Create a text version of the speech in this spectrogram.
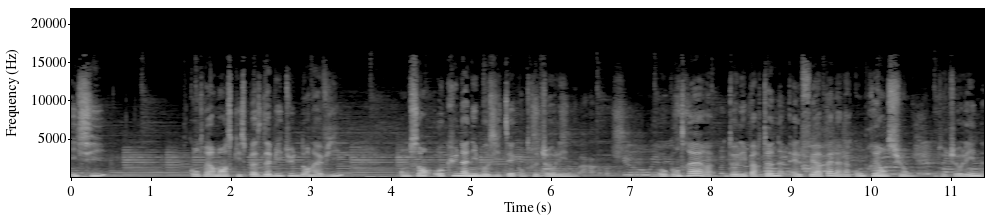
Ici, contrairement à ce qui se passe d'habitude dans la vie, on sent aucune animosité contre Jolene. Au contraire, Dolly Parton, elle fait appel à la compréhension de Jolene,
